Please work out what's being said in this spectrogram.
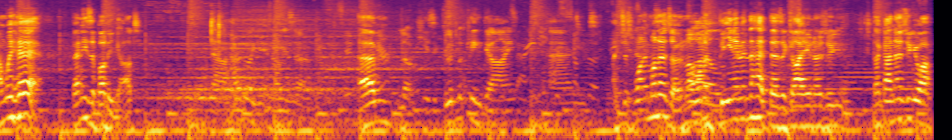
And we're here. Benny's a bodyguard. Now, how do I get him on his own? Um, Look, he's a good-looking guy, and I just want him on his own. I want to beat him in the head. There's a guy who knows who you. That guy knows who you are.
